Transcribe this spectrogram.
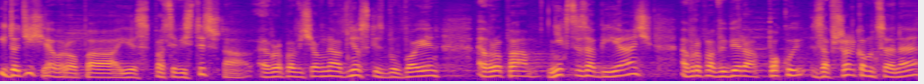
I do dzisiaj Europa jest pacyfistyczna. Europa wyciągnęła wnioski z dwóch wojen. Europa nie chce zabijać. Europa wybiera pokój za wszelką cenę,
